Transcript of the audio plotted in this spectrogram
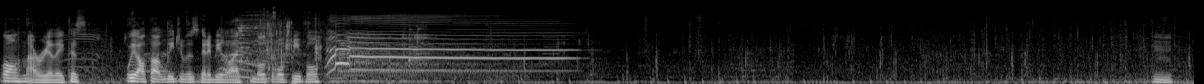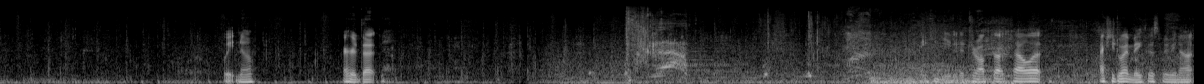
Well, not really, because we all thought Legion was going to be, like, multiple people. Hmm. Wait, no. I heard that. Drop that pallet. Actually, do I make this? Maybe not.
